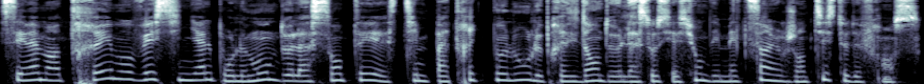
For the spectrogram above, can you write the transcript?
C'est même un très mauvais signal pour le monde de la santé, estime Patrick Pelou, le président de l'Association des médecins urgentistes de France.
